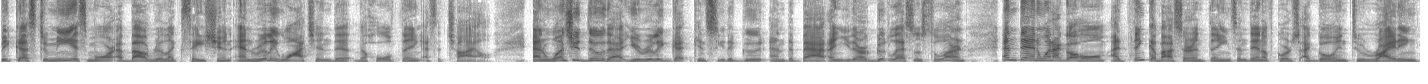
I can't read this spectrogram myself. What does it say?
Because to me, it's more about relaxation and really watching the the whole thing as a child. And once you do that, you really get, can see the good and the bad, and there are good lessons to learn. And then when I go home, I think about certain things, and then of course I go into writing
